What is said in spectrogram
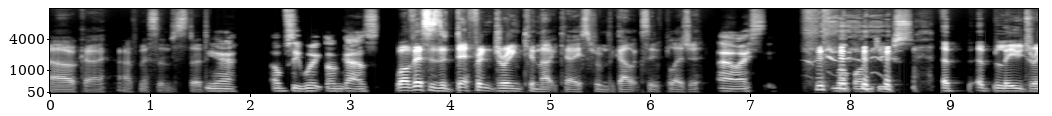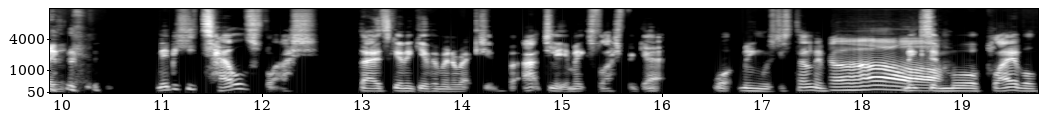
Oh, okay. I've misunderstood. Yeah. Obviously worked on Gaz. Well, this is a different drink in that case from the Galaxy of Pleasure. Oh, I see. Lobon juice. a, a blue drink. Maybe he tells Flash that it's going to give him an erection, but actually it makes Flash forget what Ming was just telling him. Oh. Makes him more pliable.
